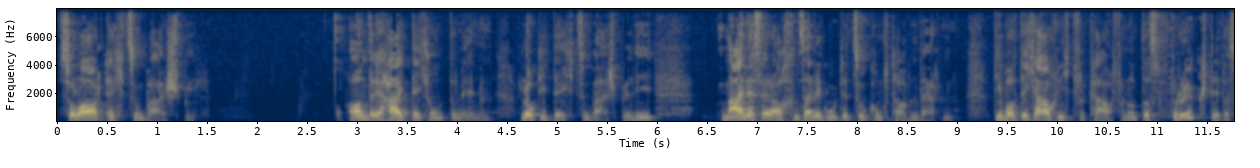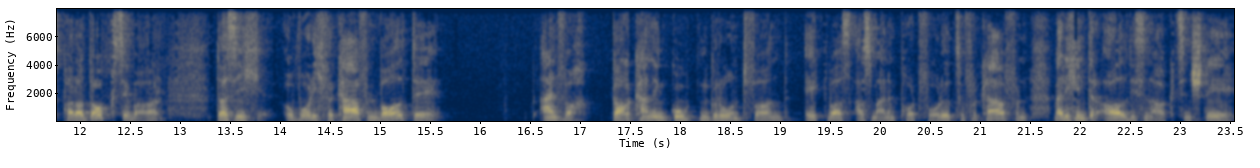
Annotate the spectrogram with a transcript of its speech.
Solartech zum Beispiel. Andere Hightech-Unternehmen, Logitech zum Beispiel, die meines Erachtens eine gute Zukunft haben werden. Die wollte ich auch nicht verkaufen. Und das Verrückte, das Paradoxe war, dass ich, obwohl ich verkaufen wollte, einfach gar keinen guten Grund fand, etwas aus meinem Portfolio zu verkaufen, weil ich hinter all diesen Aktien stehe.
